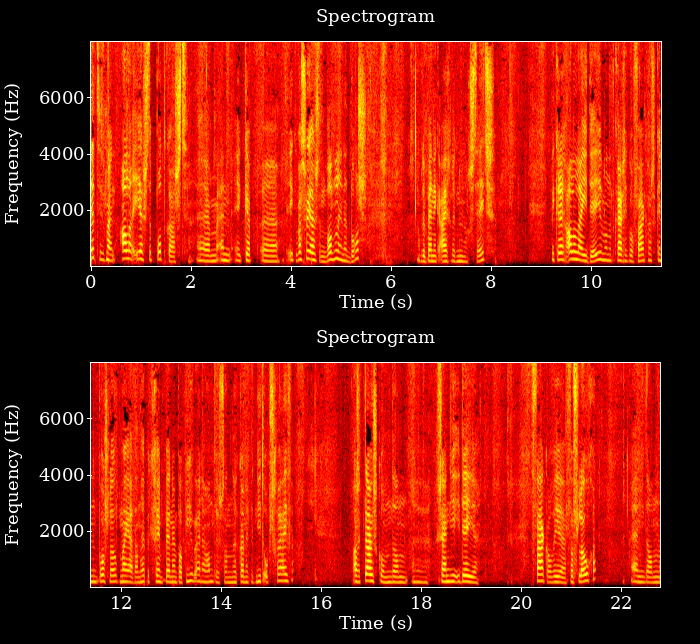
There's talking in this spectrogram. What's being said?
Dit is mijn allereerste podcast. Ehm, en ik, heb, uh, ik was zojuist aan het wandelen in het bos. Daar ben ik eigenlijk nu nog steeds. Ik kreeg allerlei ideeën, want dat krijg ik wel vaker als ik in het bos loop. Maar ja, dan heb ik geen pen en papier bij de hand, dus dan eh, kan ik het niet opschrijven. Als ik thuis kom, dan uh, zijn die ideeën vaak alweer vervlogen. En dan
